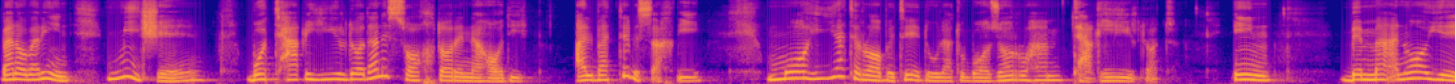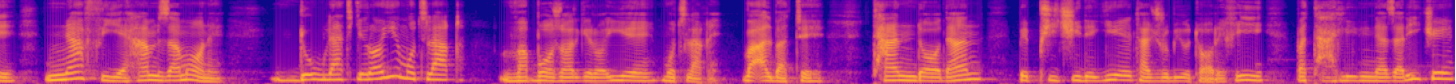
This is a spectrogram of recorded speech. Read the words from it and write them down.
بنابراین میشه با تغییر دادن ساختار نهادی البته به سختی ماهیت رابطه دولت و بازار رو هم تغییر داد. این به معنای نفی همزمان دولتگرایی مطلق و بازارگرایی مطلقه. و البته تن دادن به پیچیدگی تجربی و تاریخی و تحلیلی نظری که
